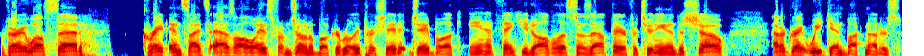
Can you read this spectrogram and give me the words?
Very well said. Great insights as always from Jonah Booker. Really appreciate it, Jay Book. And thank you to all the listeners out there for tuning into the show. Have a great weekend, Bucknutters.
